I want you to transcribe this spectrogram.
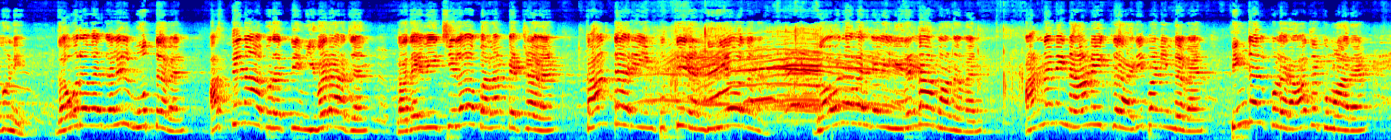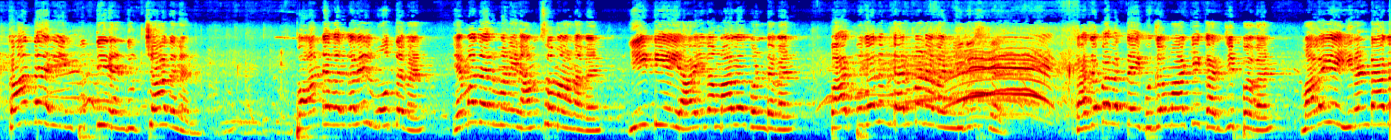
சகுனி. கௌரவர்களில் மூத்தவன் அஸ்தினாபுரத்தின் யுவராஜன் கதை வீச்சிலோ பலம் பெற்றவன் காந்தாரியின் புத்திரன் துரியோதனன். கௌரவர்களில் இரண்டாமானவன் அண்ணனின் ஆணைக்கு அடிபணிந்தவன் திங்கள் குல ராஜகுமாரன் காந்தாரியின் புத்திரன் துச்சாதனன். பாண்டவர்களில் மூத்தவன் யமதர்மனின் அம்சமானவன் ஈட்டியை ஆயுதமாக கொண்டவன் பார்ப்புகளும் தர்மனவன் யுதிஷ்டன் கஜபலத்தை புஜமாக்கி கர்ஜிப்பவன் மலையை இரண்டாக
